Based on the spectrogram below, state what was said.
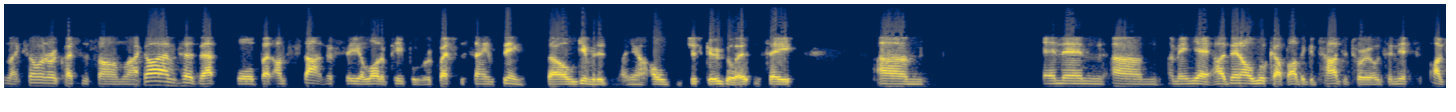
like someone requests a song, I'm like, oh, I haven't heard that before, but I'm starting to see a lot of people request the same thing. So I'll give it, a, you know, I'll just Google it and see. Um, and then, um, I mean, yeah, I, then I'll look up other guitar tutorials. And if I've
